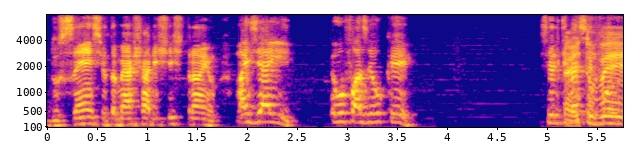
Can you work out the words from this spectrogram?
do Sense, eu também acharia isso estranho. Mas e aí? Eu vou fazer o quê? Se ele tivesse tu sido vê-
